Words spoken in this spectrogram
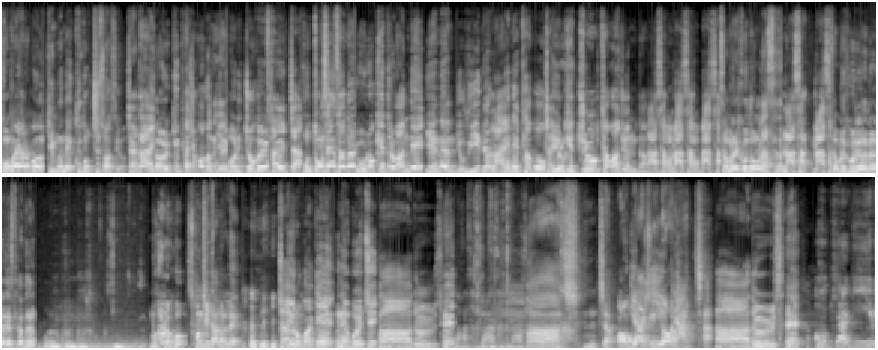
공파 여러분. 김은혜 구독 취소하세요. 자 일단 넓게 펴줄 거거든요. 머리 쪽을 살짝 보통 생선은 요렇게 들어가는데 얘는 요 위에 뼈 라인을 타고 자 요렇게 쭉 타고 와줘야 됩니다. 라상 라상 라상 서브레 고동 라상 라삭 라삭. 서브레 고동 라삭 얼굴 무섭 뭐라고? 손질 당할래? 자 요런 거 할 때 은혜야 뭐였지? 하나 둘셋. 라삭 라삭 라삭. 아 진짜. 억약이 열야차 하나 둘셋. 어기야기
